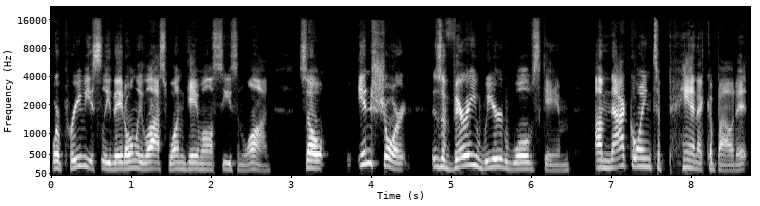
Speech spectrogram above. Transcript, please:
where previously they'd only lost one game all season long so in short this is a very weird wolves game i'm not going to panic about it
